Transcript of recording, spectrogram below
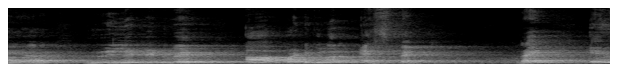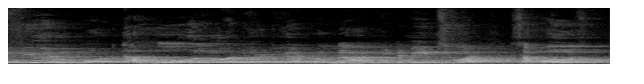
there related with a particular aspect right? If you import the whole module to your program, it means what? Suppose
